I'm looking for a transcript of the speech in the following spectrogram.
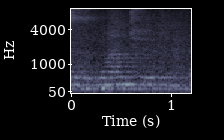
stanzas 1, 2, and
